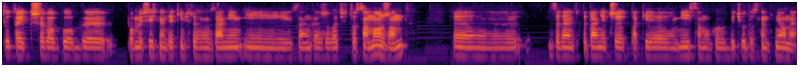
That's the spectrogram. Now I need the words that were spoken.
tutaj trzeba byłoby pomyśleć nad jakimś rozwiązaniem i zaangażować w to samorząd, e, zadając pytanie, czy takie miejsca mogłyby być udostępnione.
